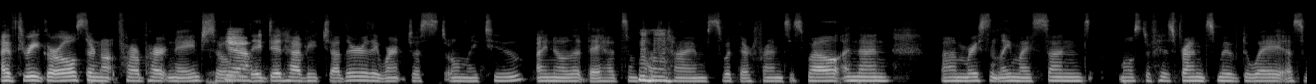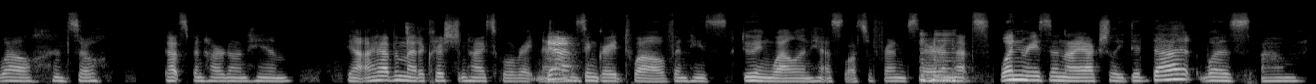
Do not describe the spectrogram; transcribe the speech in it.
i have three girls. They're not far apart in age so yeah. they did have each other. They weren't just only two. I know that they had some mm-hmm. tough times with their friends as well. And then um, recently my son most of his friends moved away as well and so that's been hard on him yeah i have him at a christian high school right now yeah. he's in grade 12 and he's doing well and he has lots of friends there mm-hmm. and that's one reason i actually did that was um,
